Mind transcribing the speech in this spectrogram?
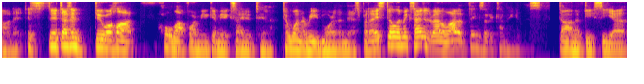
on it. It's it doesn't do a lot whole lot for me to get me excited to to want to read more than this, but I still am excited about a lot of things that are coming in this dawn of DC. Uh,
